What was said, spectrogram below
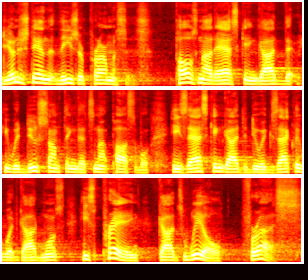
Do you understand that these are promises? Paul's not asking God that he would do something that's not possible. He's asking God to do exactly what God wants. He's praying God's will for us.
